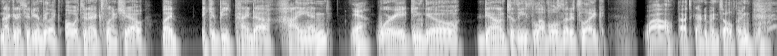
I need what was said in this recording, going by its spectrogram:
I'm not going to sit here and be like, oh, it's an excellent show, but it could be kind of high end. Yeah. Where it can go down to these levels that it's like, wow, that's kind of insulting.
